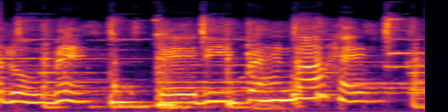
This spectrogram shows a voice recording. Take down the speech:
हज़ारों में तेरी बहना है।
